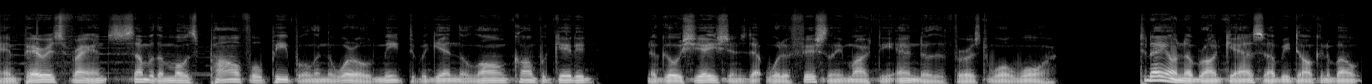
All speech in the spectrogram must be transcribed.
in Paris, France, some of the most powerful people in the world meet to begin the long, complicated negotiations that would officially mark the end of the First World War. Today on the broadcast, I'll be talking about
